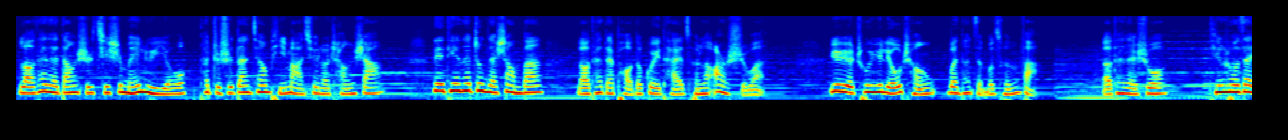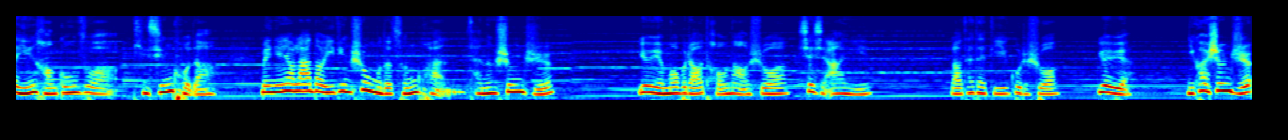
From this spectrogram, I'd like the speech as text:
老太太当时其实没旅游，她只是单枪匹马去了长沙。那天她正在上班，老太太跑到柜台存了二十万。月月出于流程问她怎么存法，老太太说：“听说在银行工作挺辛苦的，每年要拉到一定数目的存款才能升职。”月月摸不着头脑，说：“谢谢阿姨。”老太太嘀咕着说：“月月，你快升职，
